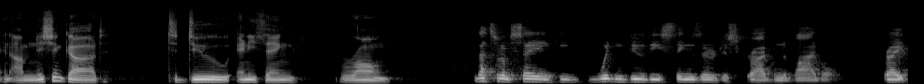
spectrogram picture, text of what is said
and omniscient God to do anything wrong? That's what I'm saying. He wouldn't do these things that are described in the Bible, right?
